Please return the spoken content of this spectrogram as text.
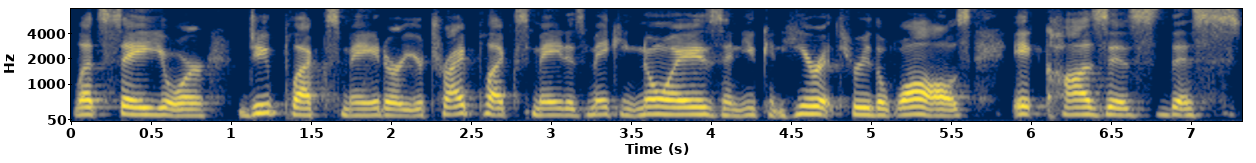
let's say your duplex mate or your triplex mate is making noise and you can hear it through the walls it causes this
